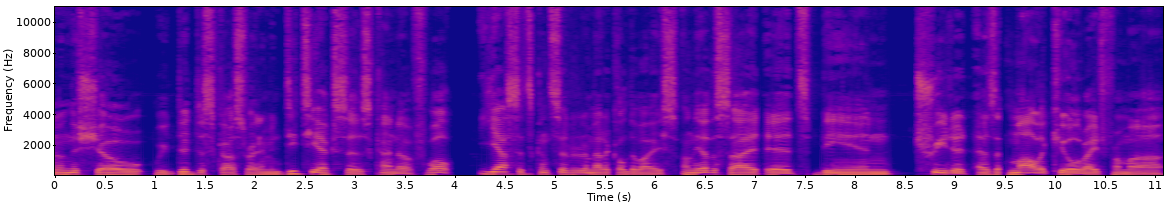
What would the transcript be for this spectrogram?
On this show, we did discuss, right? I mean, DTX is kind of, well, yes, it's considered a medical device. On the other side, it's being treat it as a molecule, right? From uh,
